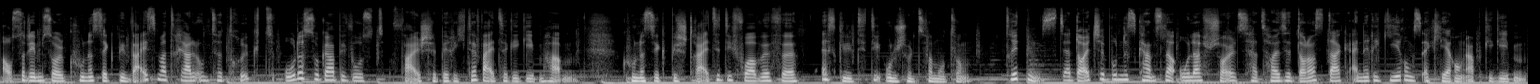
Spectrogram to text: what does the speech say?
Außerdem soll Kunasek Beweismaterial unterdrückt oder sogar bewusst falsche Berichte Berichte weitergegeben haben. Kunasik bestreitet die Vorwürfe, es gilt die Unschuldsvermutung. Drittens, der deutsche Bundeskanzler Olaf Scholz hat heute Donnerstag eine Regierungserklärung abgegeben.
